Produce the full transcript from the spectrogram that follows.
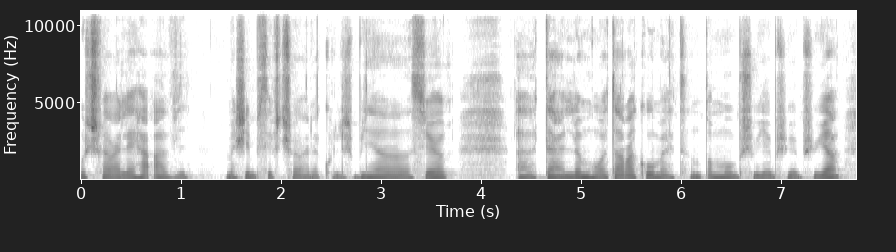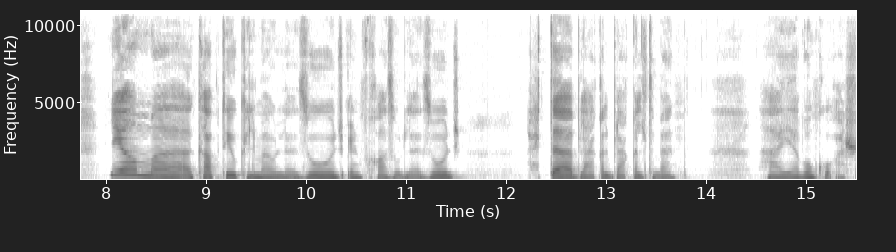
وتشفاو عليها افي ماشي بصيف تشفاو على كلش bien sûr التعلم هو تراكمات نطمو بشوية بشوية بشوية. اليوم كابتيو كلمة ولا زوج une phrase ولا زوج. حتى بالعقل بالعقل تبان. هيا bon courage.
